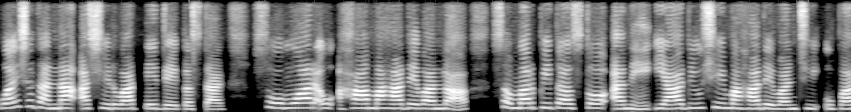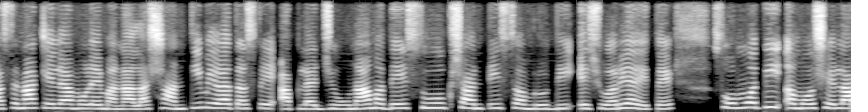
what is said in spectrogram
वंशजांना आशीर्वाद ते देत असतात. सोमवार हा महादेवांना समर्पित असतो आणि या दिवशी महादेवांची उपासना केल्यामुळे मनाला शांती मिळत असते. आपल्या जीवनामध्ये सुख शांती समृद्धी ऐश्वर येते. सोमवती अमोशेला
